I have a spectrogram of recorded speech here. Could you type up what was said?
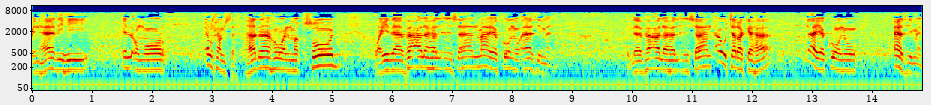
من هذه الأمور الخمسة. هذا هو المقصود وإذا فعلها الإنسان ما يكون اثما. إذا فعلها الإنسان أو تركها لا يكون آثما.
